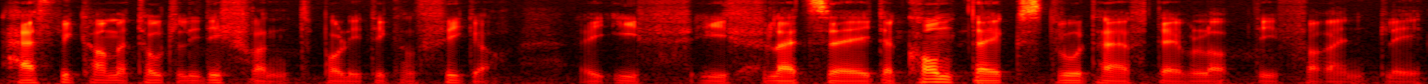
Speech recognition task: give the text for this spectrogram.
have become a totally different political figure if, if let's say, the context would have developed differently.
